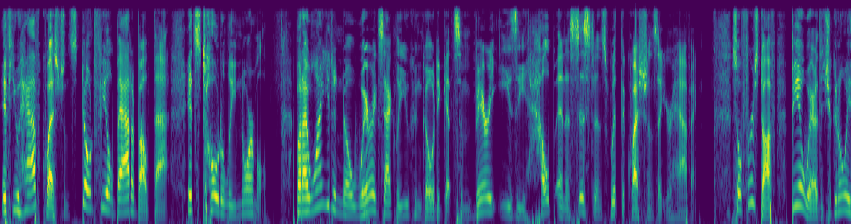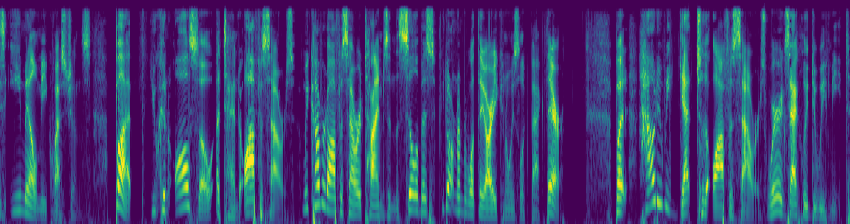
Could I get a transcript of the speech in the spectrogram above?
if you have questions, don't feel bad about that. It's totally normal. But I want you to know where exactly you can go to get some very easy help and assistance with the questions that you're having. So first off, be aware that you can always email me questions, but you can also attend office hours. We covered office hour times in the syllabus. If you don't remember what they are, you can always look back there. But how do we get to the office hours? Where exactly do we meet?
